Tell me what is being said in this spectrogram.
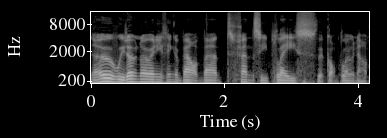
No, we don't know anything about that fancy place that got blown up.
